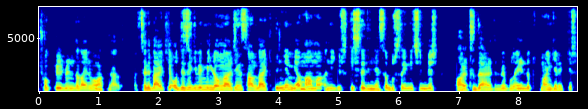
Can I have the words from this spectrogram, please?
çok birbirinden ayırmamak lazım. Seni belki o dizi gibi milyonlarca insan belki dinlemiyor ama ama hani 100 kişi de dinlese bu senin için bir artı değerdir ve bunu elinde tutman gerekir.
